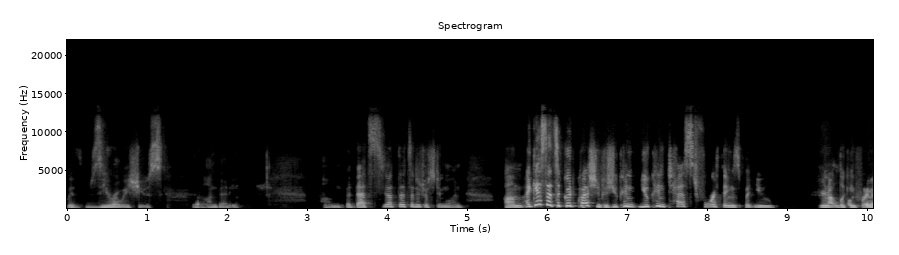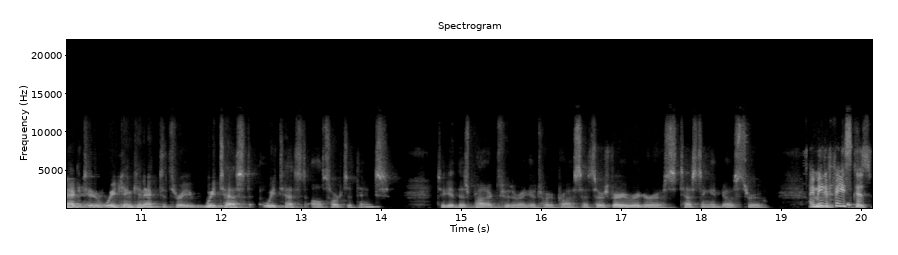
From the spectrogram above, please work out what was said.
with zero issues yeah. on Betty. Um, but that's that's an interesting one. Um, I guess that's a good question because you can you can test for things, but you you're not looking for connect to. We can connect to three. We test. We test all sorts of things to get this product through the regulatory process. There's very rigorous testing it goes through. I made a face because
